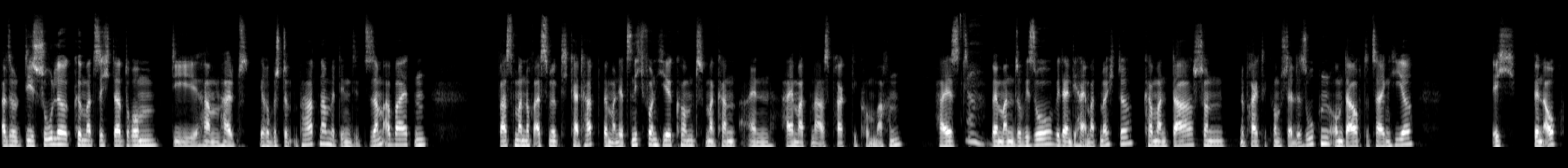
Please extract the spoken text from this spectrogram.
Also die Schule kümmert sich darum, die haben halt ihre bestimmten Partner, mit denen sie zusammenarbeiten was man noch als Möglichkeit hat, wenn man jetzt nicht von hier kommt, man kann ein heimatnahes Praktikum machen. Heißt, ah. wenn man sowieso wieder in die Heimat möchte, kann man da schon eine Praktikumsstelle suchen, um da auch zu zeigen, hier, ich bin auch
